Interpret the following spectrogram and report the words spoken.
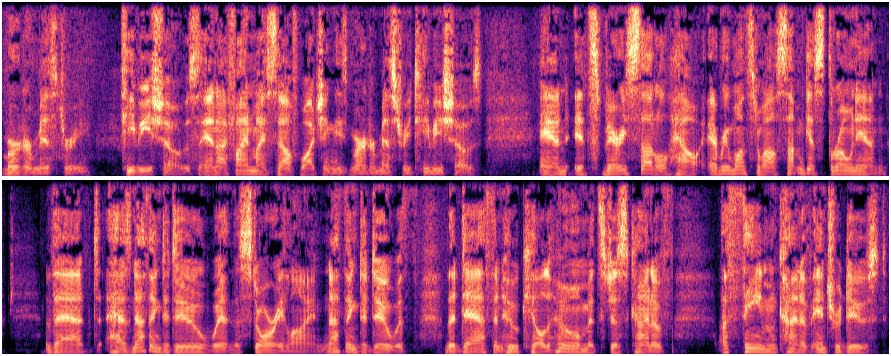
murder mystery TV shows. And I find myself watching these murder mystery TV shows. And it's very subtle how every once in a while something gets thrown in that has nothing to do with the storyline, nothing to do with the death and who killed whom. It's just kind of a theme kind of introduced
